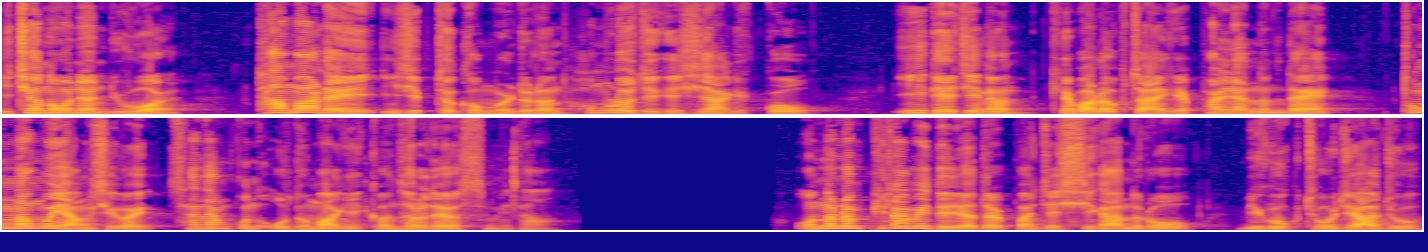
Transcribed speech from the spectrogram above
2005년 6월 타마레의 이집트 건물들은 허물어지기 시작했고 이 대지는 개발업자에게 팔렸는데 통나무 양식의 사냥꾼 오두막이 건설되었습니다. 오늘은 피라미드 여덟 번째 시간으로 미국 조지아주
